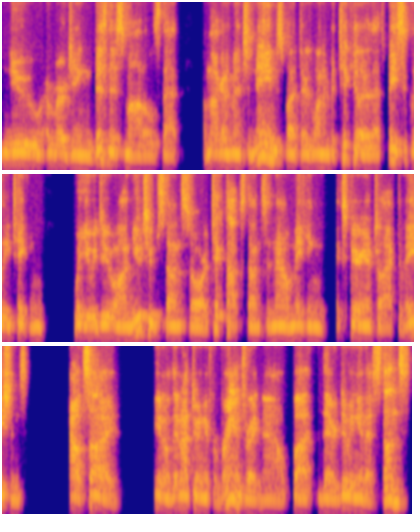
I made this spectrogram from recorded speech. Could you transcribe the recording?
new emerging business models that i'm not going to mention names but there's one in particular that's basically taking what you would do on YouTube stunts or TikTok stunts and now making experiential activations outside. You know, they're not doing it for brands right now, but they're doing it as stunts.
